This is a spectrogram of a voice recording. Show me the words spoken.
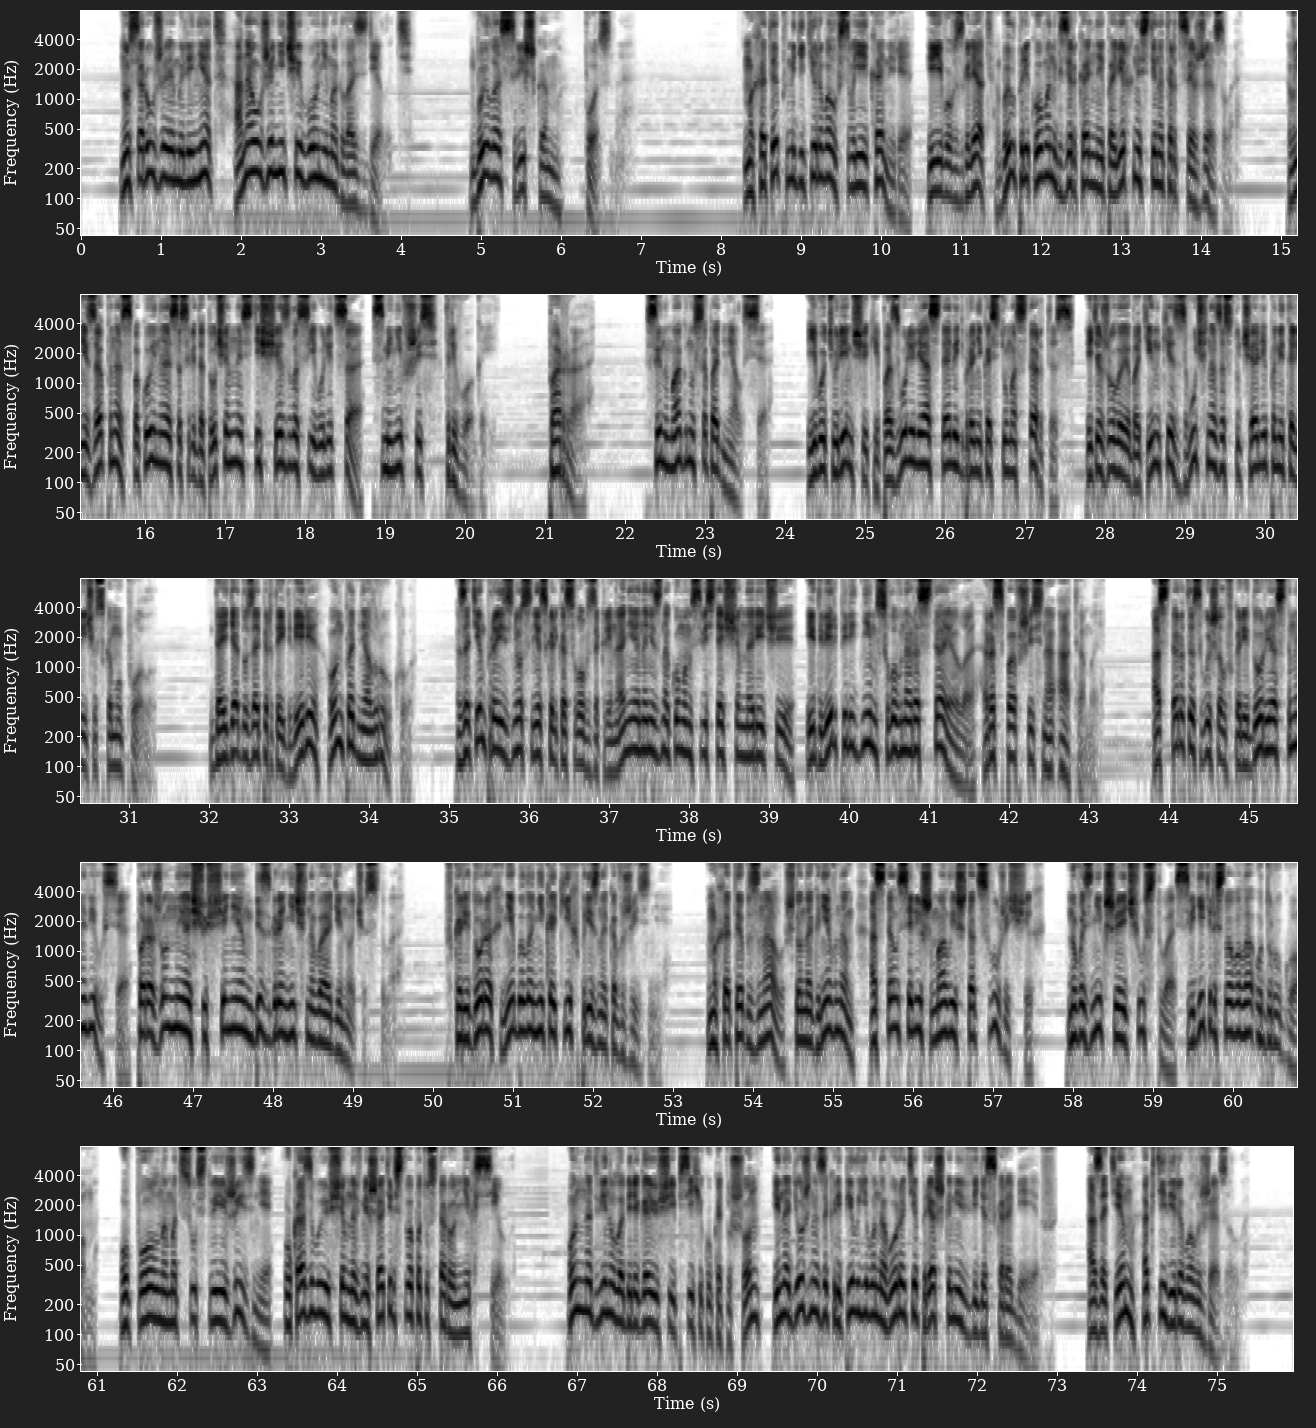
Но с оружием или нет, она уже ничего не могла сделать. Было слишком поздно. Махатеп медитировал в своей камере, и его взгляд был прикован к зеркальной поверхности на торце жезла. Внезапно спокойная сосредоточенность исчезла с его лица, сменившись тревогой. «Пора». Сын Магнуса поднялся. Его тюремщики позволили оставить бронекостюм Астартес, и тяжелые ботинки звучно застучали по металлическому полу. Дойдя до запертой двери, он поднял руку. Затем произнес несколько слов заклинания на незнакомом свистящем наречии, и дверь перед ним словно растаяла, распавшись на атомы. Астартес вышел в коридор и остановился, пораженный ощущением безграничного одиночества. В коридорах не было никаких признаков жизни. Махатеп знал, что на Гневном остался лишь малый штат служащих, но возникшее чувство свидетельствовало о другом о полном отсутствии жизни, указывающем на вмешательство потусторонних сил. Он надвинул оберегающий психику капюшон и надежно закрепил его на вороте пряжками в виде скоробеев. А затем активировал жезл.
